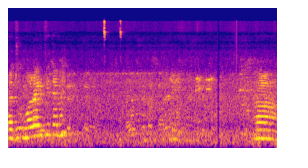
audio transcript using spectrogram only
હજુ બોલાવી હતી તમે? હા.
